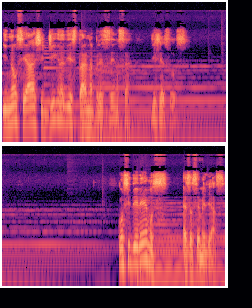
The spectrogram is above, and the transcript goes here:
e não se ache digna de estar na presença de Jesus. Consideremos essa semelhança.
